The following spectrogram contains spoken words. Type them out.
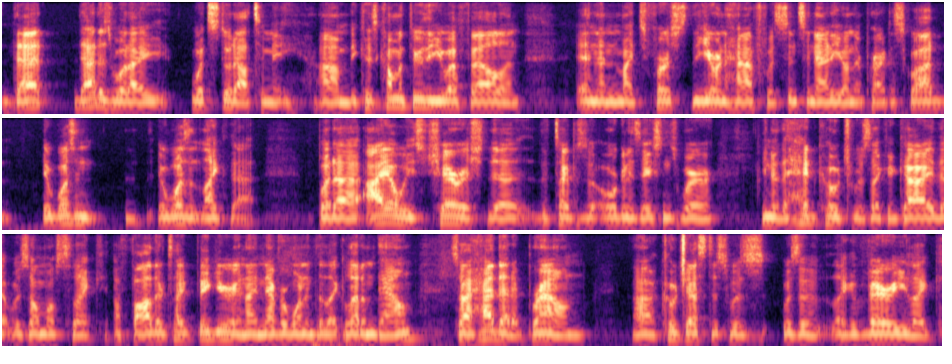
that that is what I what stood out to me um, because coming through the UFL and and then my first year and a half with Cincinnati on their practice squad, it wasn't it wasn't like that. But uh, I always cherished the the types of organizations where you know the head coach was like a guy that was almost like a father type figure, and I never wanted to like let him down. So I had that at Brown uh, Coach Estes was was a like a very like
